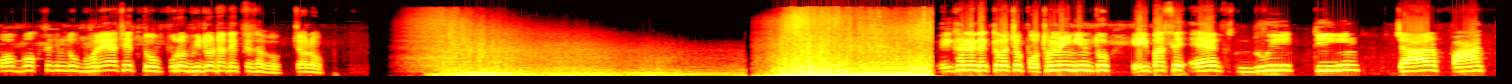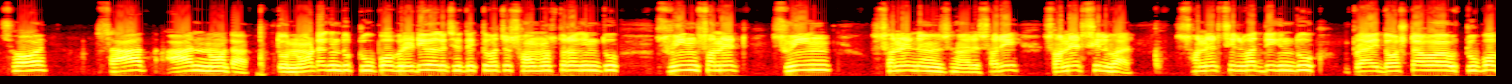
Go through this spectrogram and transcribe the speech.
পপ বক্সে কিন্তু ভরে আছে। তো পুরো ভিডিওটা দেখতে থাকো, চলো। এইখানে দেখতে পাচ্ছ, প্রথমেই কিন্তু এই পাশে এক, দুই, তিন, চার, পাঁচ, ছয়, সাত আর নটা। তো নটা কিন্তু টু পপ রেডি হয়ে গেছে। দেখতে পাচ্ছ, সমস্তটা কিন্তু swing sonnet swing sonnet sorry sonnet silver sonnet silver দিয়ে কিন্তু প্রায় দশটা টু পপ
